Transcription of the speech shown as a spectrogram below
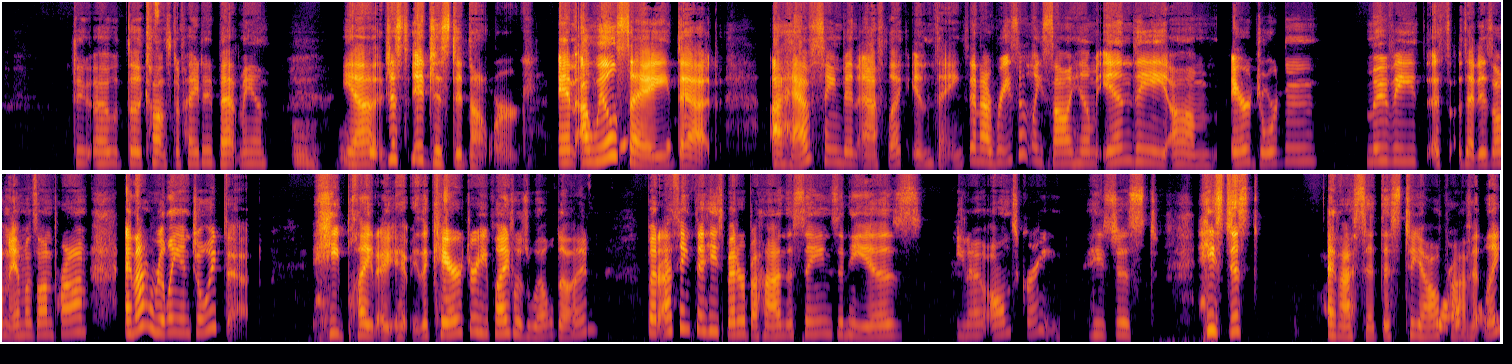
Do oh the constipated Batman? Mm. Yeah, it just it just did not work. And I will say that I have seen Ben Affleck in things, and I recently saw him in the um, Air Jordan movie that is on Amazon Prime, and I really enjoyed that. He played a, the character he played was well done, but I think that he's better behind the scenes than he is, you know, on screen. He's just he's just and I said this to y'all privately,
